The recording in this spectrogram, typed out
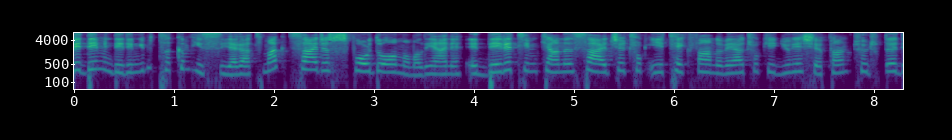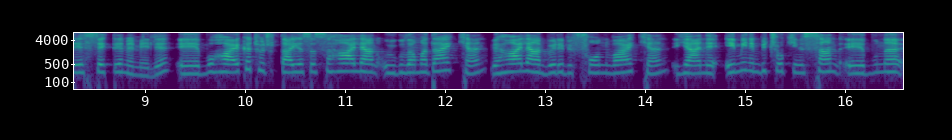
ve demin dediğim gibi takım hissi yaratmak sadece sporda olmamalı. Yani e, devlet imkanı sadece çok iyi tekvando veya çok iyi güreş yapan çocukları desteklememeli. E, bu harika çocuklar yasası halen uygulamadayken ve halen böyle bir fon varken yani eminim birçok insan e, buna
